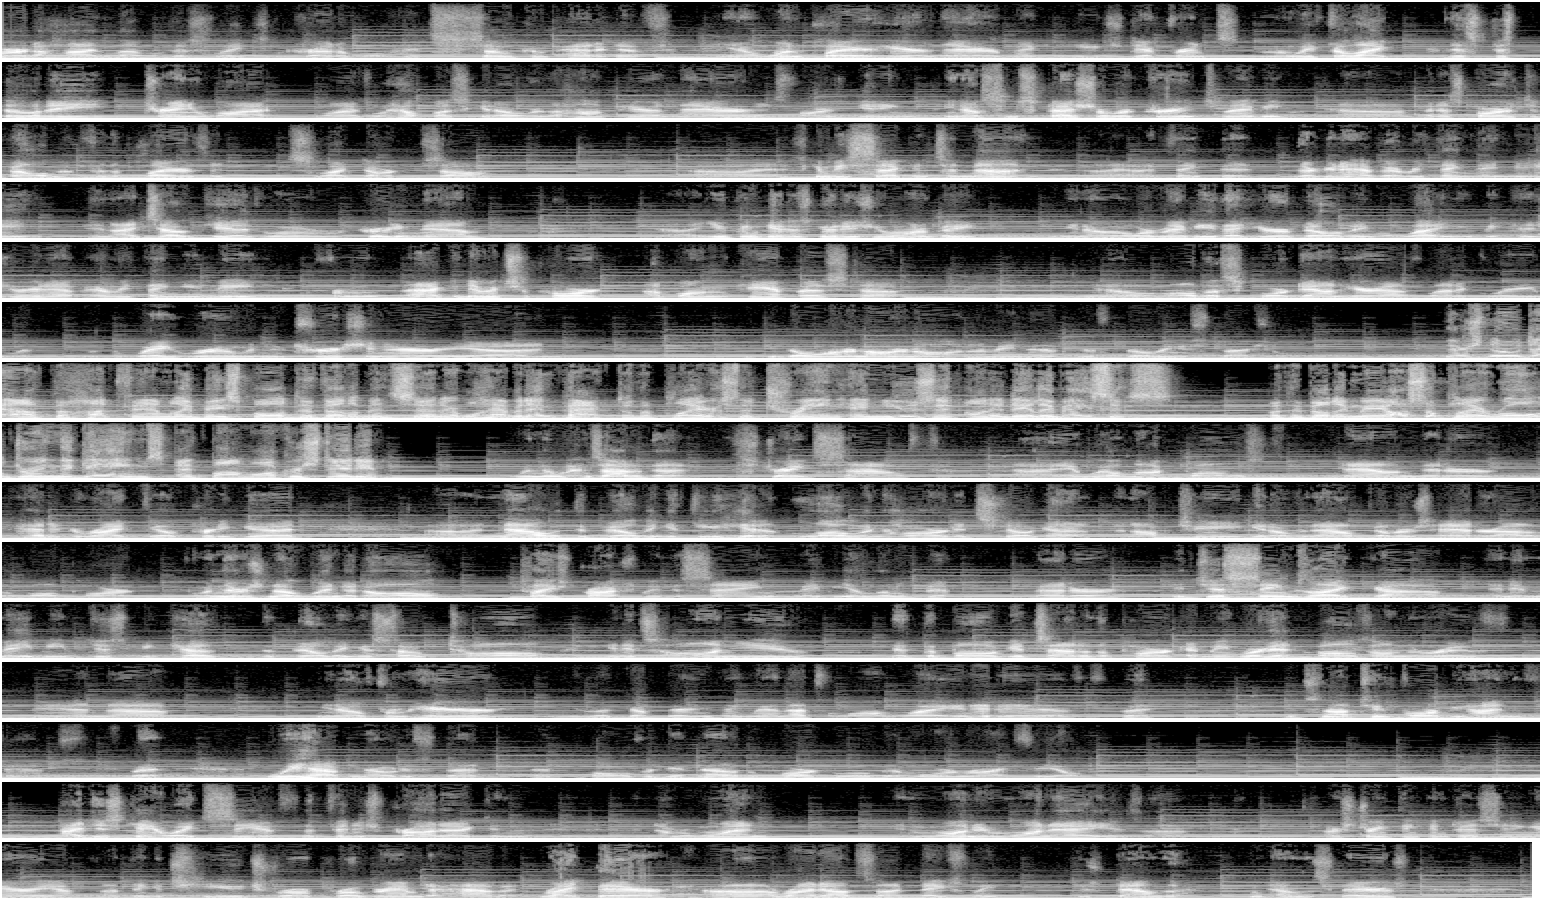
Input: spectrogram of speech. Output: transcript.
we're at a high level. This league's incredible. It's so competitive. You know, one player here or there make a huge difference. I mean, we feel like this facility, training wise, will help us get over the hump here and there as far as getting, you know, some special recruits maybe. Uh, but as far as development for the players that select Arkansas, uh, it's going to be second to none. I, I think that they're going to have everything they need. And I tell kids when we're recruiting them, uh, you can get as good as you want to be you know, or maybe that your ability will let you because you're going to have everything you need from academic support up on campus to, you know, all the support down here athletically with, with the weight room and nutrition area. And you could go on and on and on. I mean, this, this building is special. There's no doubt the Hunt Family Baseball Development Center will have an impact on the players that train and use it on a daily basis. But the building may also play a role during the games at Baum-Walker Stadium when the wind's out of the straight south, uh, it will knock balls down that are headed to right field pretty good. Uh, now with the building, if you hit it low and hard, it's still got an opportunity to get over the outfielder's head or out of the ballpark. When there's no wind at all, plays approximately the same, maybe a little bit better. It just seems like, uh, and it may be just because the building is so tall and it's on you that the ball gets out of the park. I mean, we're hitting balls on the roof, and uh, you know, from here, you look up there and you think, man, that's a long way. And it is, but it's not too far behind the fence. But we have noticed that, that balls are getting out of the park a little bit more in right field. I just can't wait to see if the finished product and number one in one and one A is uh, our strength and conditioning area. I think it's huge for our program to have it right there, uh, right outside, basically just down the down the stairs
